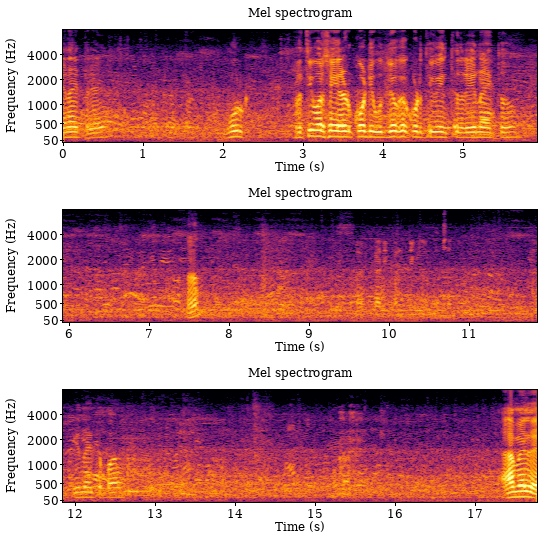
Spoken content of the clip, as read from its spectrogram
ಏನಾಯ್ತು ರೀ ಮೂರು ಪ್ರತಿ ವರ್ಷ ಎರಡು ಕೋಟಿ ಉದ್ಯೋಗ ಕೊಡ್ತೀವಿ ಅಂತಂದ್ರೆ ಏನಾಯ್ತು? ಹಾಂ? ಏನಾಯ್ತಪ್ಪ? ಆಮೇಲೆ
